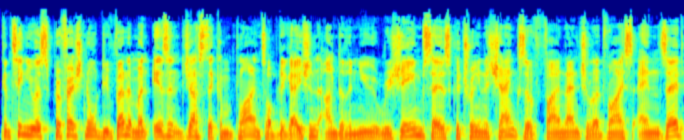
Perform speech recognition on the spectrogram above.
Continuous professional development isn't just a compliance obligation under the new regime, says Katrina Shanks of Financial Advice NZ.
